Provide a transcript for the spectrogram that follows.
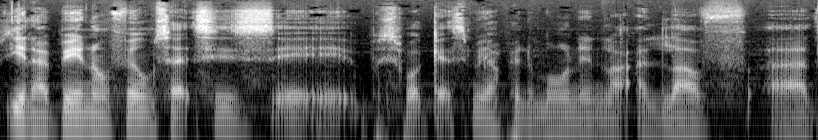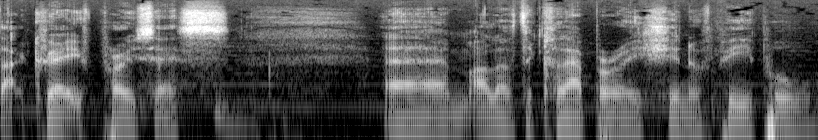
you know, being on film sets is it's what gets me up in the morning. Like I love uh, that creative process. Um, I love the collaboration of people,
